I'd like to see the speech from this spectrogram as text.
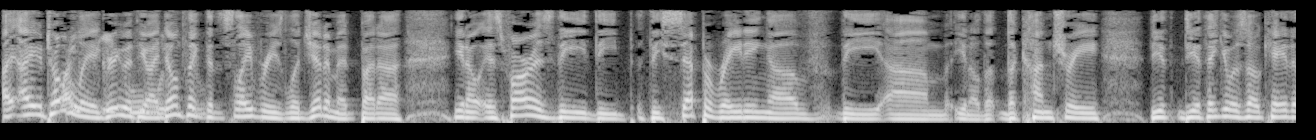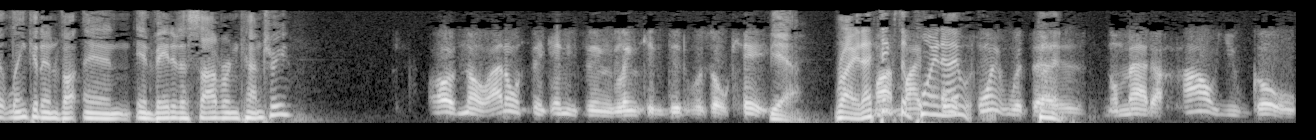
I, I totally agree with you. I don't think that slavery is legitimate, but uh, you know, as far as the the the separating of the um, you know, the the country, do you, do you think it was okay that Lincoln inv- in, invaded a sovereign country? Oh no, I don't think anything Lincoln did was okay. Yeah. Right. I my, think the point I point with that is no matter how you go,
